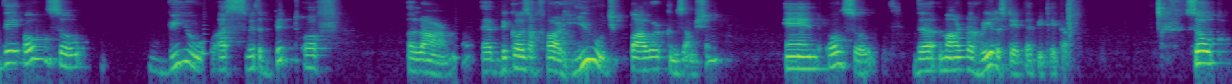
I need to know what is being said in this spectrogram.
they also view us with a bit of alarm uh, because of our huge power consumption and also the amount of real estate that we take up. So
